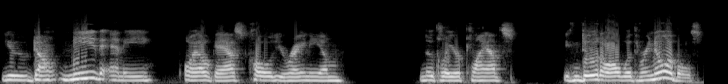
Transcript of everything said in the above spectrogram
you don't need any oil, gas, coal, uranium, nuclear plants. You can do it all with renewables.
